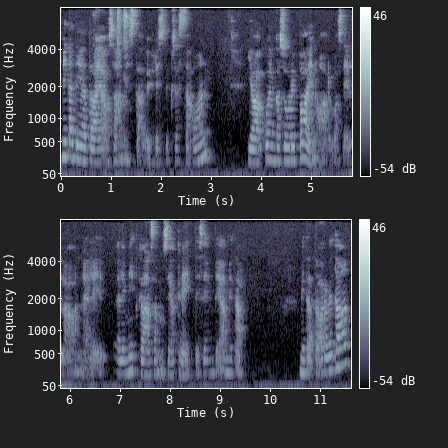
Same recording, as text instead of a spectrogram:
mitä tietoa ja osaamista yhdistyksessä on ja kuinka suuri painoarvo sillä on, eli, eli mitkä on semmoisia kriittisimpiä, mitä, mitä tarvitaan.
